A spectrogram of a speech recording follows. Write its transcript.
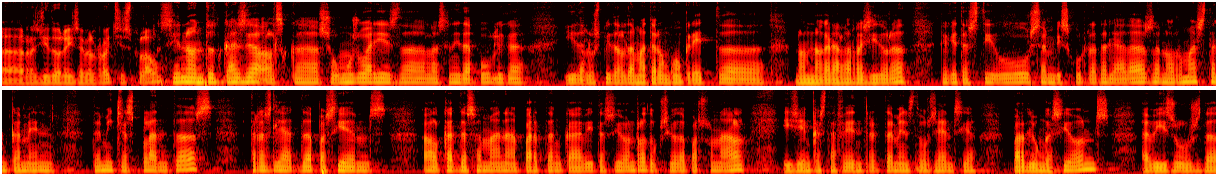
Uh, regidora Isabel Roig, sisplau. Sí, no, en tot cas, els que som usuaris de la sanitat pública i de l'Hospital de Mataró en concret, eh, no em negarà la regidora que aquest estiu s'han viscut retallades enormes, tancament de mitges plantes, trasllat de pacients al cap de setmana per tancar habitacions, reducció de personal i gent que està fent tractaments d'urgència per llongacions, avisos de,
